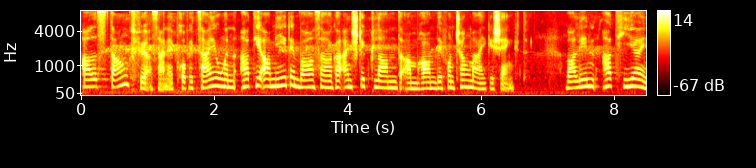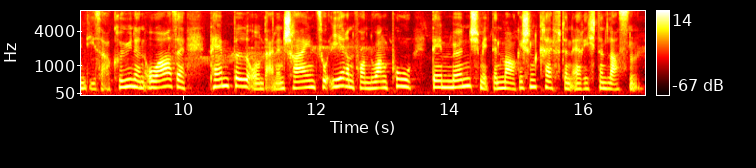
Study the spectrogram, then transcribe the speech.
Als Dank für seine Prophezeiungen hat die Armee dem Wahrsager ein Stück Land am Rande von Chiang Mai geschenkt. Walin hat hier in dieser grünen Oase Tempel und einen Schrein zu Ehren von Luang Pu, dem Mönch mit den magischen Kräften, errichten lassen.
